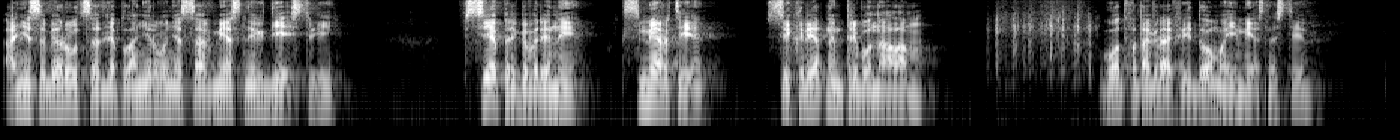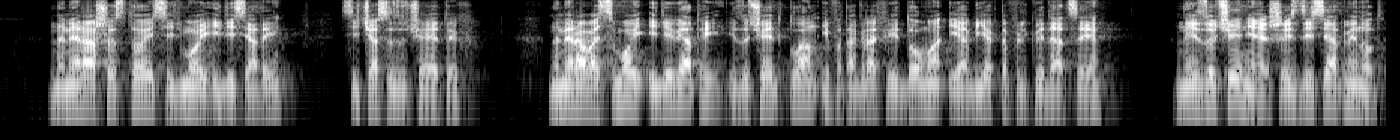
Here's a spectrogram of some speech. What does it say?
Они соберутся для планирования совместных действий. Все приговорены к смерти секретным трибуналом. Вот фотографии дома и местности. Номера 6, 7 и 10 сейчас изучают их. Номера 8 и 9 изучают план и фотографии дома и объектов ликвидации. На изучение 60 минут.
